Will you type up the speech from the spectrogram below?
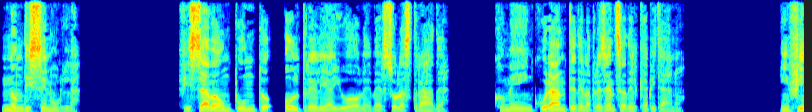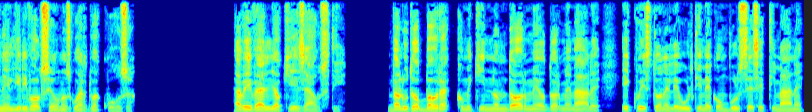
non disse nulla. Fissava un punto oltre le aiuole, verso la strada, come incurante della presenza del capitano. Infine gli rivolse uno sguardo acquoso. Aveva gli occhi esausti. Valutò Bora come chi non dorme o dorme male, e questo nelle ultime convulse settimane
